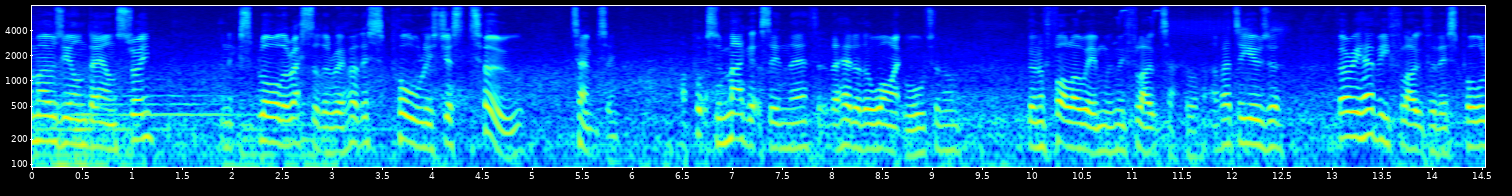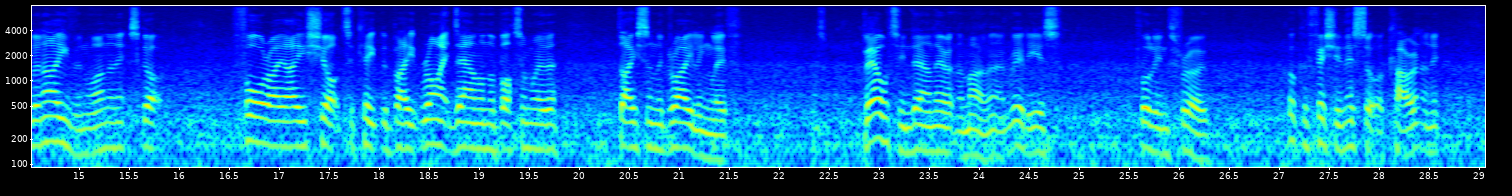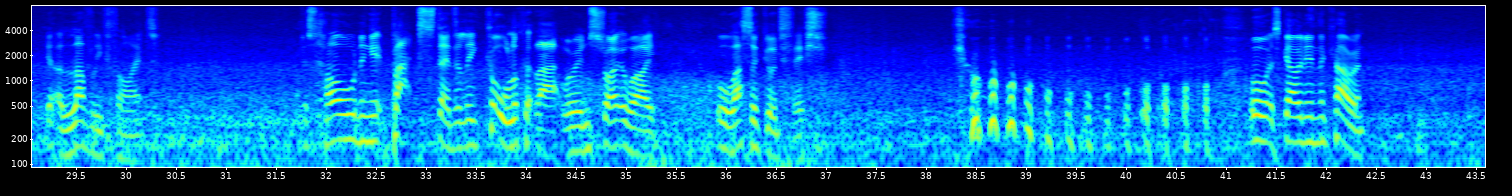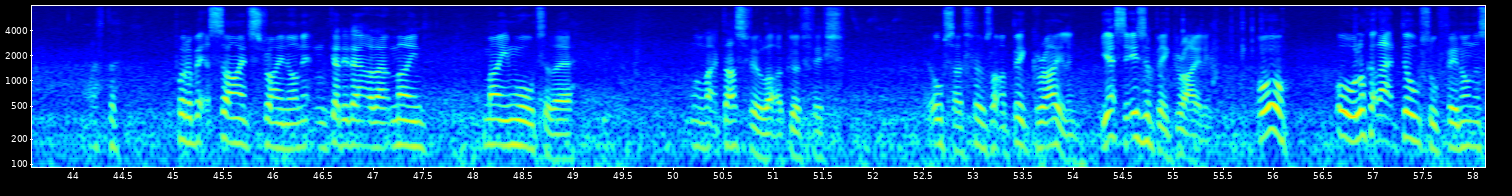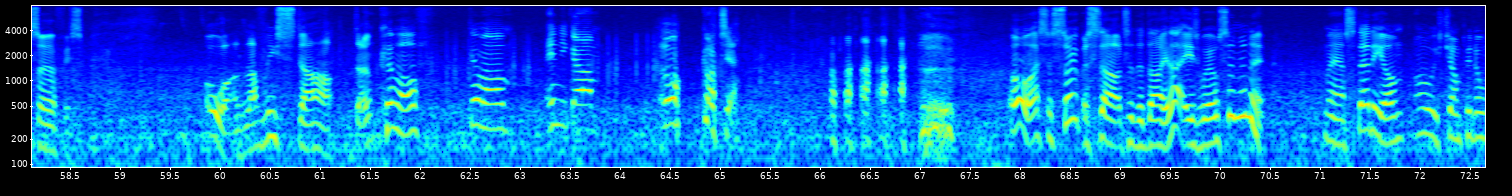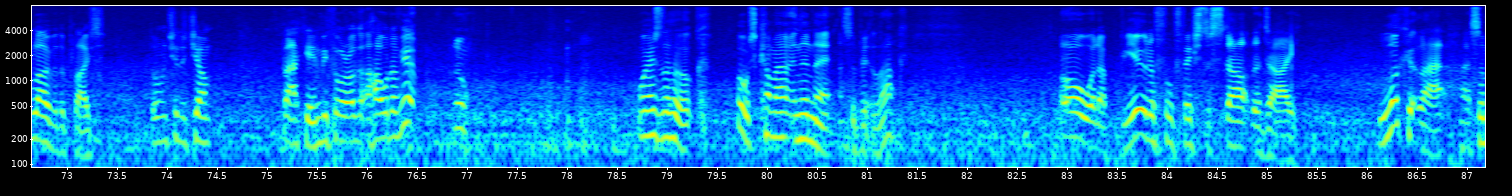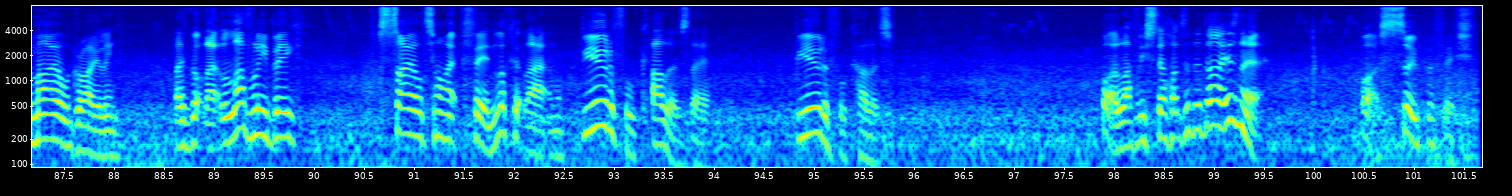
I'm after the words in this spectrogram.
Mosey on downstream and explore the rest of the river, this pool is just too tempting. I've put some maggots in there at the head of the whitewater and I'm going to follow in with my float tackle. I've had to use a very heavy float for this pool, an Avon one, and it's got 4AA shot to keep the bait right down on the bottom where the dace and the grayling live. It's belting down there at the moment, it really is pulling through. Hook a fish in this sort of current and it Get a lovely fight. Just holding it back steadily. Cool, look at that. We're in straight away. Oh, that's a good fish. oh, it's going in the current. i have to put a bit of side strain on it and get it out of that main, main water there. Well, that does feel like a good fish. It also feels like a big grayling. Yes, it is a big grayling. Oh, oh, look at that dorsal fin on the surface. Oh, what a lovely start. Don't come off. Come on. In you come. Oh, gotcha. oh, that's a super start to the day. That is Wilson, isn't it? Now, steady on. Oh, he's jumping all over the place. Don't want you to jump back in before I got hold of you. Oh. Where's the hook? Oh, it's come out in the net. That's a bit of luck. Oh, what a beautiful fish to start the day. Look at that. That's a male grayling. They've got that lovely big sail type fin. Look at that, and beautiful colours there. Beautiful colours. What a lovely start to the day, isn't it? What a super fish.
